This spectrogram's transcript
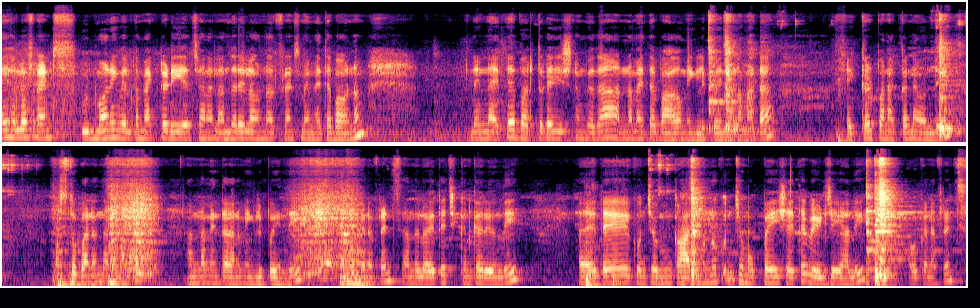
Hi hello friends good morning welcome back to dear channel అందరూ ఎలా ఉన్నారు ఫ్రెండ్స్ మేమైతే బాగున్నాం. నిన్నైతే బర్త్డే చేసినాం కదా అన్నం అయితే బాగా మిగిలిపోయింది అనమాట ఎక్కడ పని అక్కడనే ఉంది. మస్తు పని ఉంది అనమాట అన్నం ఎంతగానో మిగిలిపోయింది. ఓకేనా ఫ్రెండ్స్ అందులో అయితే చికెన్ కర్రీ ఉంది. అదైతే కొంచెం కారం కొంచెం ఉప్పు వేసి అయితే వెయిట్ చేయాలి. ఓకేనా ఫ్రెండ్స్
